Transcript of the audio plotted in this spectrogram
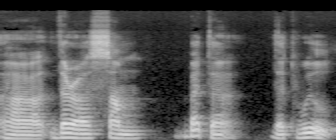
uh, there are some beta that will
